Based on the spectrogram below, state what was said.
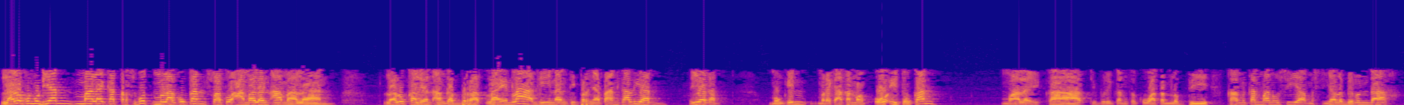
Lalu kemudian malaikat tersebut melakukan suatu amalan-amalan. Lalu kalian anggap berat lain lagi nanti pernyataan kalian. Iya kan? Mungkin mereka akan meng oh itu kan malaikat diberikan kekuatan lebih. Kami kan manusia, mestinya lebih rendah.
